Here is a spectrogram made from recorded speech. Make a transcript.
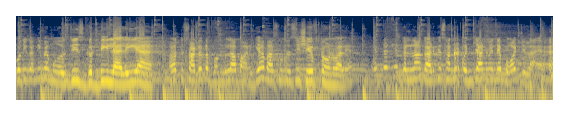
ਕਦੀ ਕਹਿੰਦੀ, ਮੈਂ ਮਰਸੀਡੀਜ਼ ਗੱਡੀ ਲੈ ਲਈ ਹੈ। ਅਹ ਤੇ ਸਾਡਾ ਤਾਂ ਬੰਗਲਾ ਬਣ ਗਿਆ, ਬਸ ਹੁਣ ਅਸੀਂ ਸ਼ਿਫਟ ਹੋਣ ਵਾਲੇ ਹਾਂ। ਇਦਾਂ ਦੀਆਂ ਗੱਲਾਂ ਕਰਕੇ ਸਾਨੂੰ ਪੰਜਾਂ ਨੂੰ ਇਹਨੇ ਬਹੁਤ ਜਲਾਇਆ ਹੈ।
